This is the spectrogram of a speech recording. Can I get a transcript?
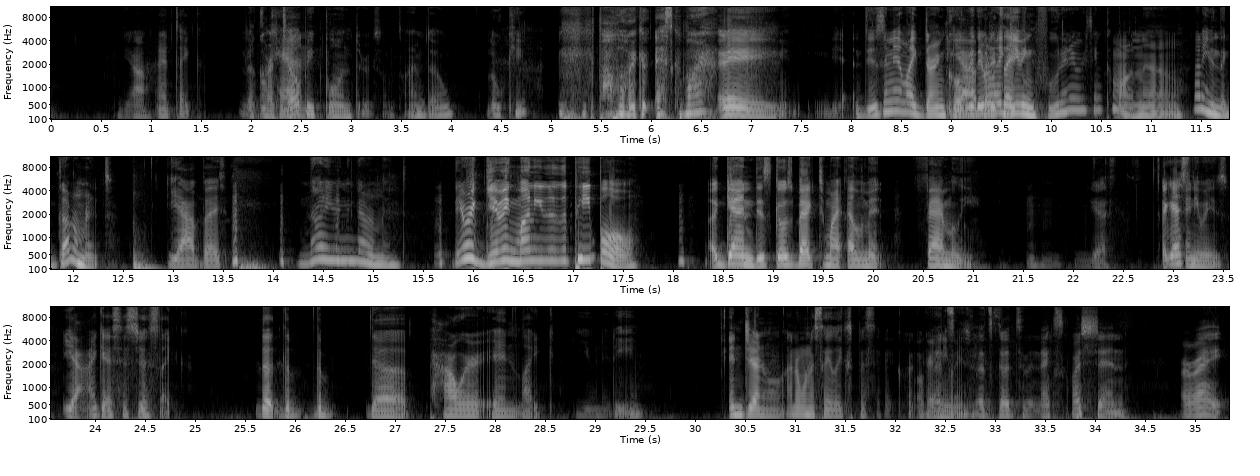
Yeah, and it's like The cartel can. be pulling through sometime though. Low key. Pablo Escobar. Hey, yeah, isn't it like during COVID Yeah, they were like, like- giving food and everything? Come on now, not even the government. Yeah, but Not even the government. They were giving money to the people. Again, this goes back to my element family. Mm-hmm. yes. I guess Anyways, yeah, I guess it's just like the the the the power in like unity in general. I don't want to say like specific. okay. Let's- anyways, let's go to the next question. All right.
